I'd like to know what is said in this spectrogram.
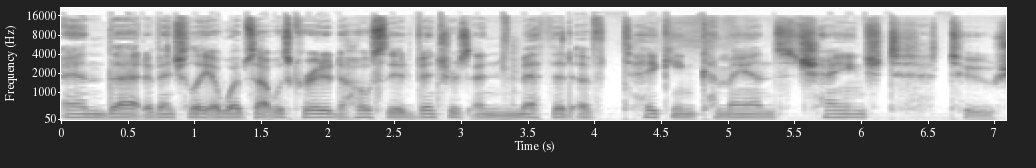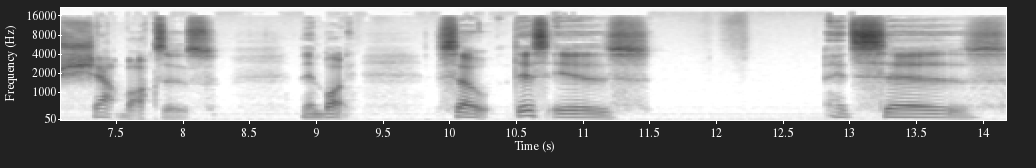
and that eventually a website was created to host the adventures and method of taking commands changed to shout boxes then block so this is it says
